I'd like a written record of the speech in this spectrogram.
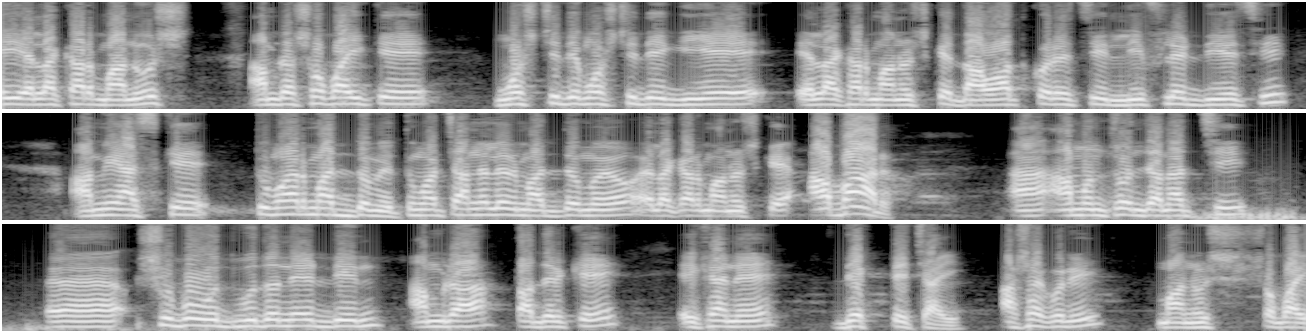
এই এলাকার মানুষ, আমরা সবাইকে মসজিদে মসজিদে গিয়ে এলাকার মানুষকে দাওয়াত করেছি লিফলেট দিয়েছি। আমি আজকে তোমার মাধ্যমে, তোমার চ্যানেলের মাধ্যমেও এলাকার মানুষকে আবার আমন্ত্রণ জানাচ্ছি। শুভ উদ্বোধনের দিন আমরা তাদেরকে এখানে দেখতে চাই। আশা করি মানুষ সবাই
